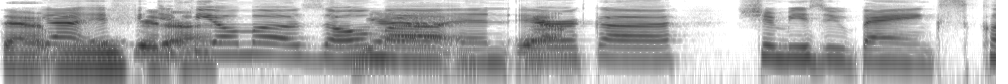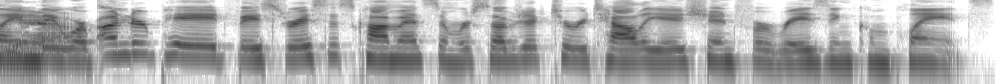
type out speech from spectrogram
that. Yeah, if, Ifeoma Ozoma yeah, and yeah. Erica Shimizu Banks claimed yeah. they were underpaid, faced racist comments, and were subject to retaliation for raising complaints.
